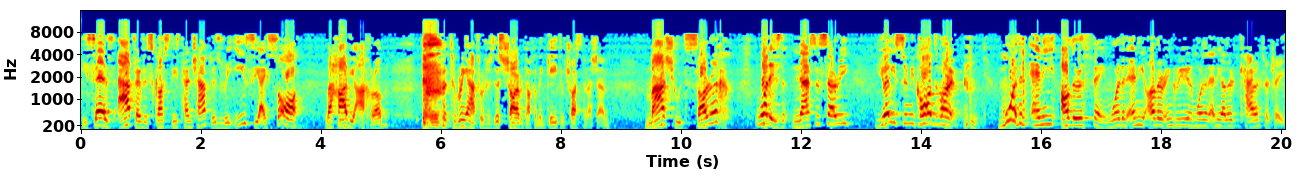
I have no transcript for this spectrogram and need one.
He says, after I've discussed these ten chapters, Re'isi, I saw Lahavi Achrab, to bring afterwards, which is this shar on the gate of trust in Hashem. Mashut Sarich, what is necessary? Yoisir Mikol. More than any other thing, more than any other ingredient, more than any other character trait.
